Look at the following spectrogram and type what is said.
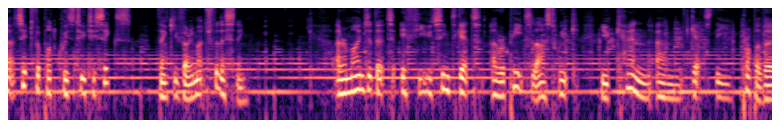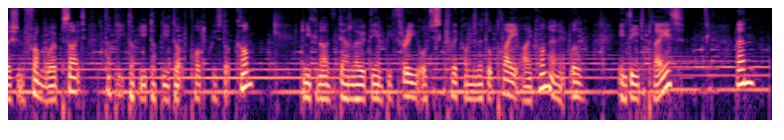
That's it for Pod Quiz 226. Thank you very much for listening. A reminder that if you seem to get a repeat last week, you can um, get the proper version from the website www.podquiz.com and you can either download the MP3 or just click on the little play icon and it will indeed play it. Um,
